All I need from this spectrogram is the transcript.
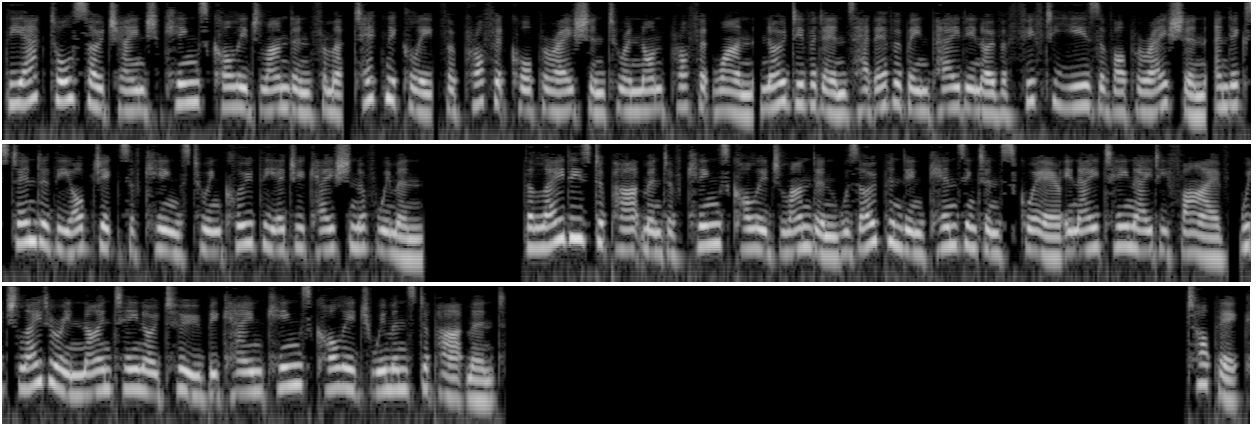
The Act also changed King's College London from a technically for-profit corporation to a non-profit one no dividends had ever been paid in over 50 years of operation and extended the objects of King's to include the education of women. The Ladies' Department of King's College London was opened in Kensington Square in 1885, which later in 1902 became King's College Women's Department. Topic:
